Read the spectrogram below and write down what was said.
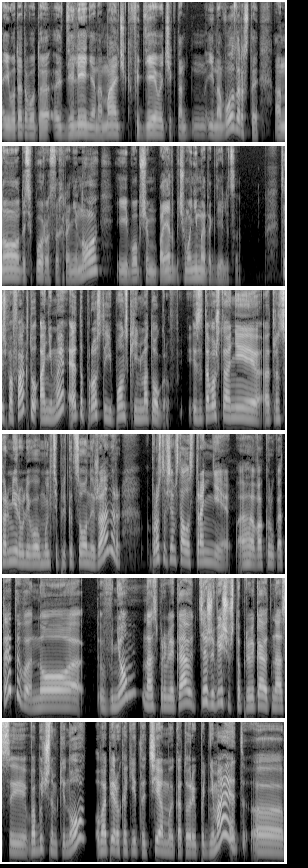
и вот это вот э, деление на мальчиков и девочек там, и на возрасты, оно до сих пор сохранено, и, в общем, понятно, почему аниме так делится. То есть, по факту, аниме — это просто японский кинематограф. Из-за того, что они э, трансформировали его в мультипликационный жанр, просто всем стало страннее вокруг от этого, но в нем нас привлекают те же вещи, что привлекают нас и в обычном кино. Во-первых, какие-то темы, которые поднимает э,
